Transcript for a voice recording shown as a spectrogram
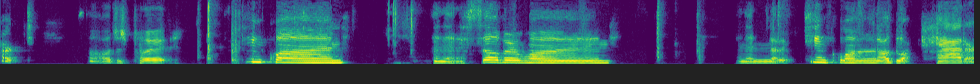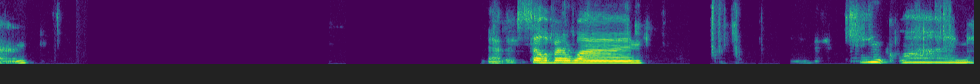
heart. So I'll just put pink one, and then a silver one, and then another pink one. I'll do a pattern. Another silver one, pink one,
